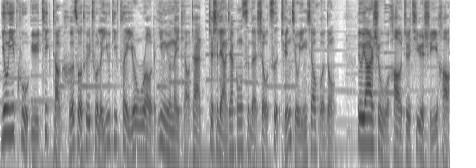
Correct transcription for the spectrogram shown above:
优衣库与 TikTok 合作推出了 UT Play Your World 应用内挑战，这是两家公司的首次全球营销活动。六月二十五号至七月十一号，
